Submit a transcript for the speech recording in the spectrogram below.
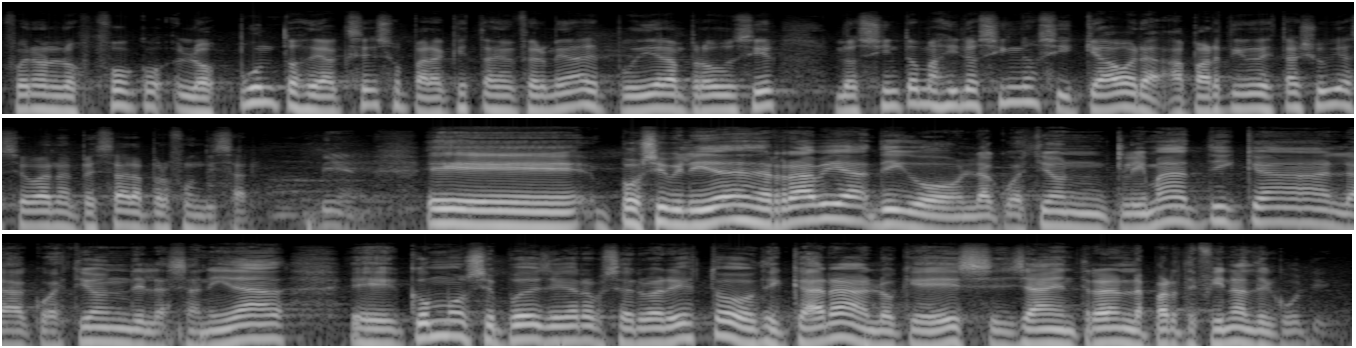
fueron los, focos, los puntos de acceso para que estas enfermedades pudieran producir los síntomas y los signos y que ahora, a partir de esta lluvia, se van a empezar a profundizar. Bien. Eh, posibilidades de rabia, digo, la cuestión climática, la cuestión de la sanidad, eh, ¿cómo se puede llegar a observar esto de cara a lo que es ya entrar en la parte final del cultivo?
